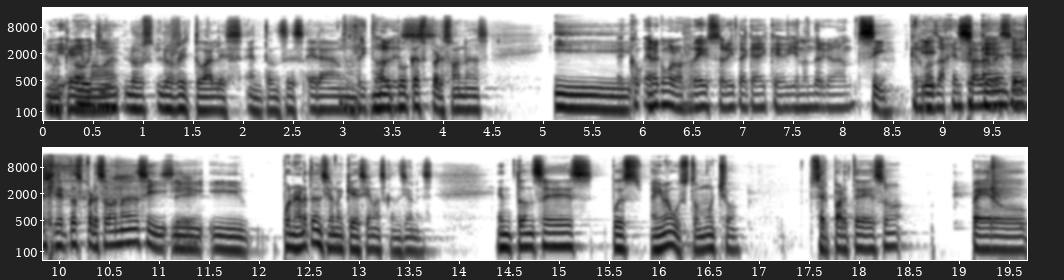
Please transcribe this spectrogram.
lo que llamaban los, los rituales. Entonces eran muy pocas personas. Y Era como los raves ahorita acá que bien underground. sí, Que nomás la gente que solamente ciertas personas y, Sí. y- y poner atención a qué decían las canciones. Entonces, pues a mí me gustó mucho ser parte de eso, pero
